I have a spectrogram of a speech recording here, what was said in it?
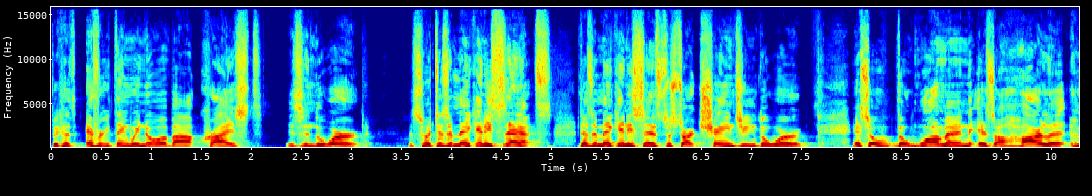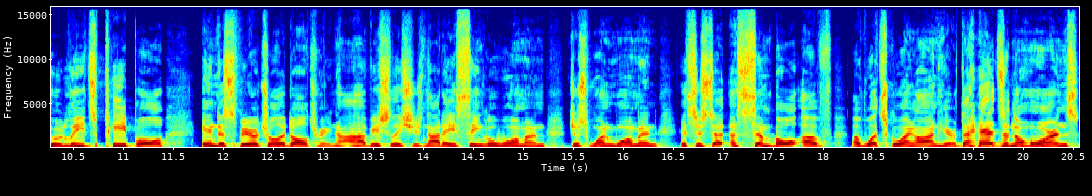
because everything we know about Christ is in the Word. So it doesn't make any sense. It doesn't make any sense to start changing the word. And so the woman is a harlot who leads people into spiritual adultery. Now, obviously, she's not a single woman, just one woman. It's just a, a symbol of, of what's going on here. The heads and the horns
